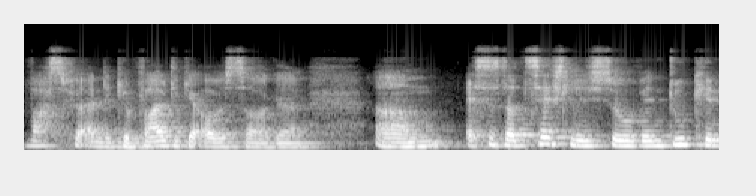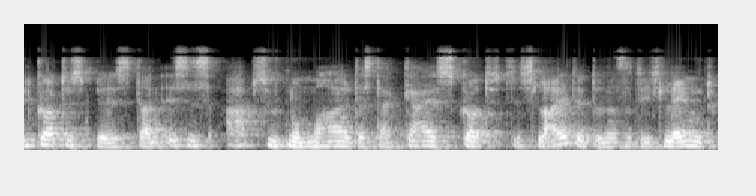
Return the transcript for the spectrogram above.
Was für eine gewaltige Aussage. Ähm, es ist tatsächlich so, wenn du Kind Gottes bist, dann ist es absolut normal, dass der Geist Gott dich leitet und dass er dich lenkt.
